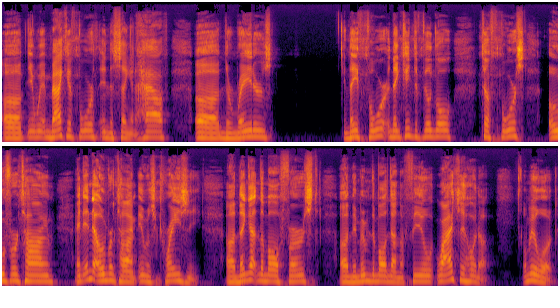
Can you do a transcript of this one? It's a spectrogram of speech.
Uh, it went back and forth in the second half. Uh, the Raiders they for they kicked the field goal to force overtime, and in the overtime it was crazy. Uh, they got the ball first. Uh, they moved the ball down the field. Well, actually, hold up. Let me look.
